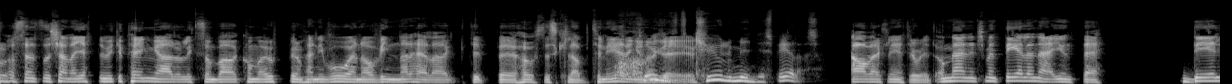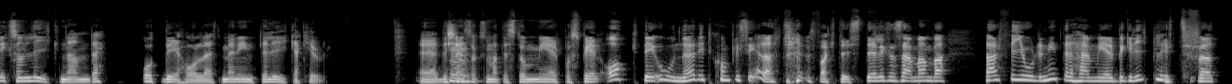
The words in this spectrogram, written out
sen, och sen så tjäna jättemycket pengar och liksom bara komma upp i de här nivåerna och vinna det hela typ eh, Hostess Club-turneringen och grejer. Skitkul minispel alltså. Ja, verkligen jätteroligt. Och managementdelen är ju inte, det är liksom liknande åt det hållet men inte lika kul. Eh, det känns Mm. också som att det står mer på spel och det är onödigt komplicerat faktiskt. Det är liksom så här, man bara, varför gjorde ni inte det här mer begripligt? För att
